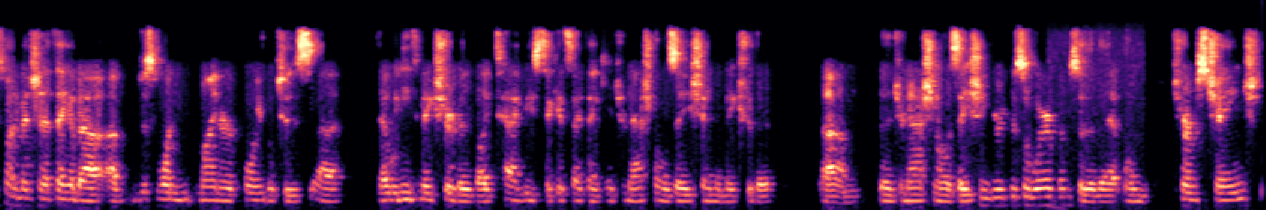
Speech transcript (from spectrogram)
just want to mention a thing about uh, just one minor point, which is uh, that we need to make sure to like tag these tickets. I think internationalization and make sure that um, the internationalization group is aware of them, so that when terms change,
